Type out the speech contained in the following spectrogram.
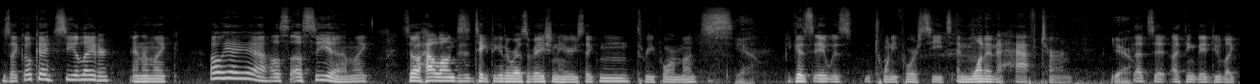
he's like, "Okay, see you later," and I'm like, "Oh yeah, yeah, I'll, I'll see you." I'm like, "So how long does it take to get a reservation here?" He's like, mm, three, four months." yeah, because it was 24 seats and one and a half turn. Yeah, That's it. I think they do like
